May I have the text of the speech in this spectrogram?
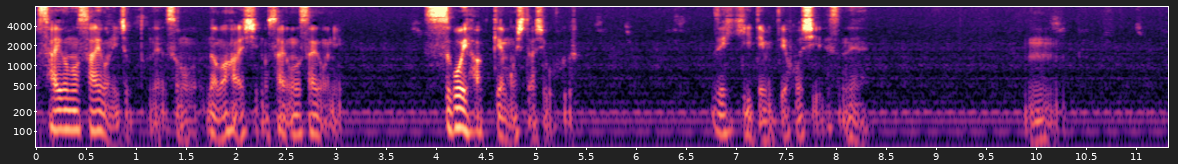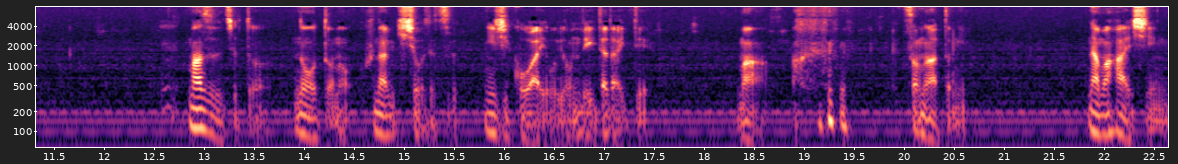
最後の最後にちょっとねその生配信の最後の最後にすごい発見もしたし僕。ぜひ聞いてみてほしいですね。うん。まずちょっとノートの船引き小説「虹怖い」を読んでいただいてまあ その後に生配信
